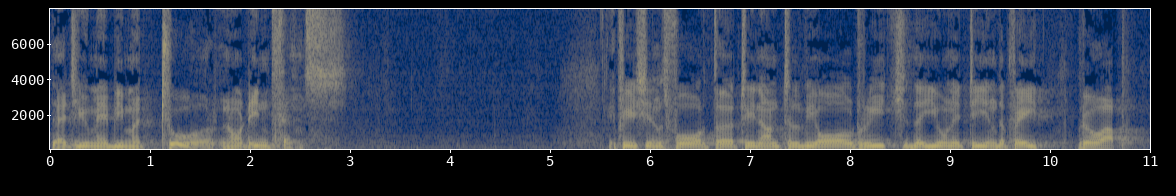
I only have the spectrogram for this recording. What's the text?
that you may be mature, not infants Ephesians 4:13 until we all reach the unity in the faith. Grow up.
